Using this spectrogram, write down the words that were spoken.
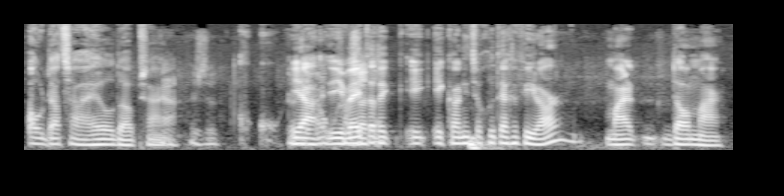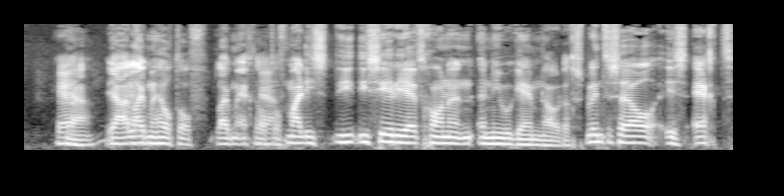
Oh, dat zou heel dope zijn. Ja, dus dat, ja je weet dat ik, ik, ik kan niet zo goed tegen VR, maar dan maar. Ja, ja, ja, lijkt me heel tof. Lijkt me echt heel tof. Maar die, die, die serie heeft gewoon een, een nieuwe game nodig. Splinter Cell is echt...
